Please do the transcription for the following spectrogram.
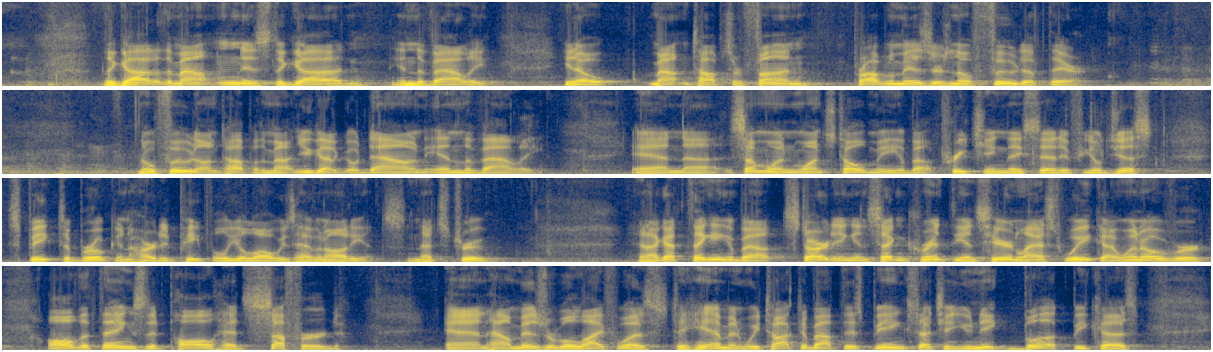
The God of the mountain is the God in the valley. You know, mountaintops are fun. Problem is, there's no food up there. No food on top of the mountain. You got to go down in the valley. And uh, someone once told me about preaching, they said, if you'll just speak to broken-hearted people, you'll always have an audience. And that's true. And I got thinking about starting in 2 Corinthians here, and last week I went over all the things that Paul had suffered and how miserable life was to him. And we talked about this being such a unique book because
